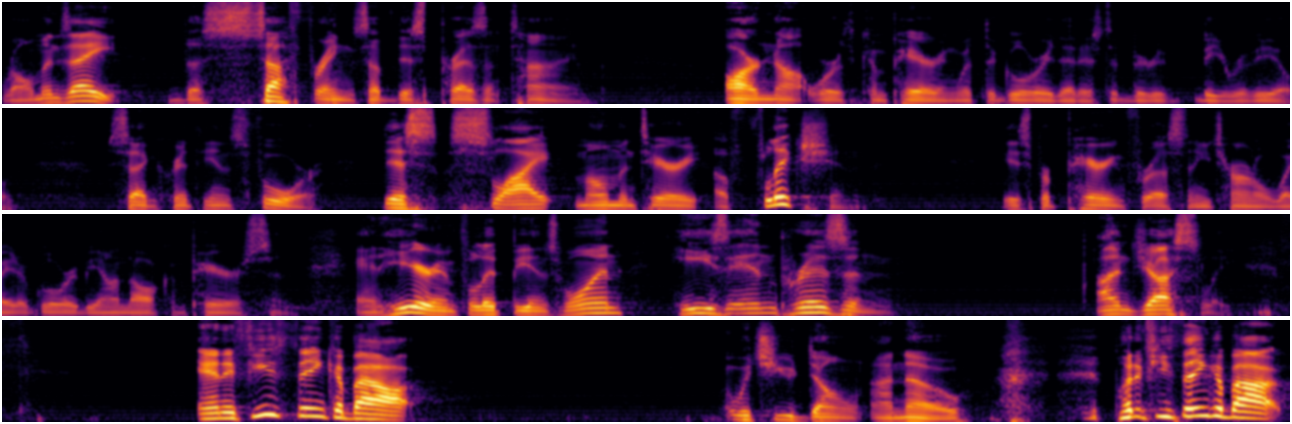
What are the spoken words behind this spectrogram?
Romans 8, the sufferings of this present time are not worth comparing with the glory that is to be revealed. 2 Corinthians 4, this slight momentary affliction is preparing for us an eternal weight of glory beyond all comparison. And here in Philippians 1, he's in prison unjustly. And if you think about, which you don't, I know, but if you think about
